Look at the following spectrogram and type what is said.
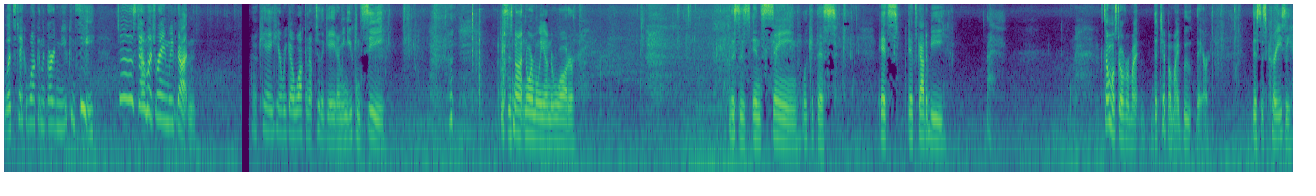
let's take a walk in the garden. You can see just how much rain we've gotten. Okay, here we go walking up to the gate. I mean, you can see this is not normally underwater. This is insane. Look at this. It's it's got to be it's almost over my the tip of my boot there. This is crazy.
